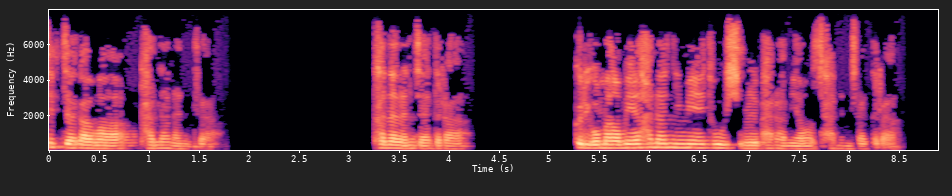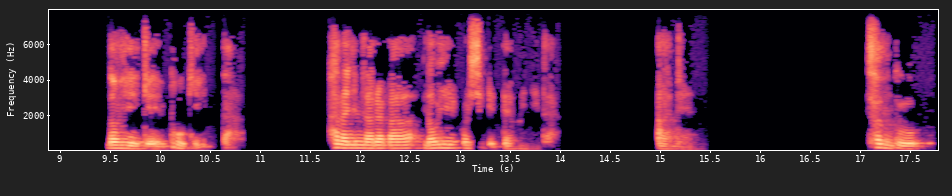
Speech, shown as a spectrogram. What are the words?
십자가와 가난한 자, 가난한 자들아, 그리고 마음에 하나님의 도우심을 바라며 사는 자들아, 너희에게 복이 있다. 하나님 나라가 너희의 것이기 때문이다. 아멘. 천국,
